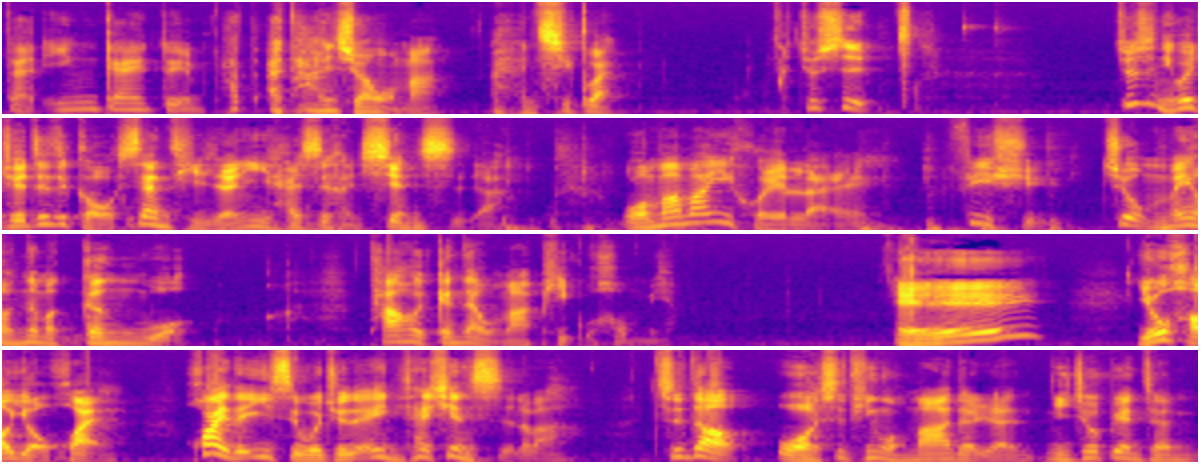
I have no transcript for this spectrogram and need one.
但应该对他哎，他很喜欢我妈，哎，很奇怪，就是就是你会觉得这只狗善体人意还是很现实啊。我妈妈一回来，fish 就没有那么跟我，他会跟在我妈屁股后面。哎，有好有坏，坏的意思我觉得，哎，你太现实了吧。知道我是听我妈的人，你就变成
